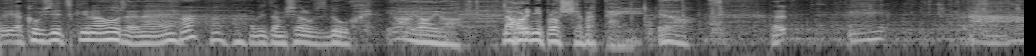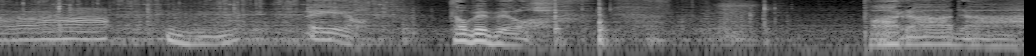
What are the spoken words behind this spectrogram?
jako vždycky nahoře, ne? Aby tam šel vzduch. Jo, jo, jo. Na horní ploše vrtej. Jo. A- Mhm. Jo, to by bylo. Paráda.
